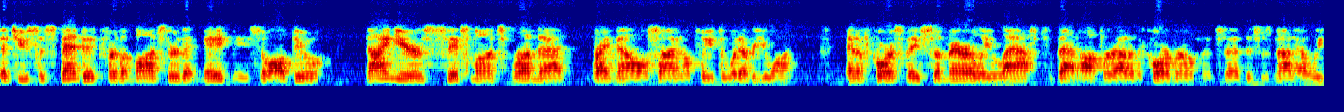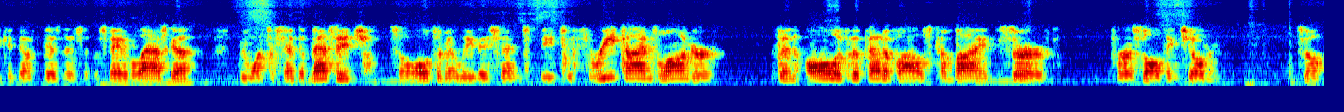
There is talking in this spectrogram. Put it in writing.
that you suspended for the monster that made me. So I'll do nine years, six months, run that right now. I'll sign, I'll plead to whatever you want. And of course, they summarily laughed that offer out of the courtroom and said, This is not how we conduct business in the state of Alaska. We want to send a message. So ultimately, they sentenced me to three times longer than all of the pedophiles combined served for assaulting children. So.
